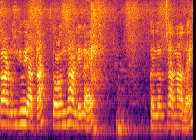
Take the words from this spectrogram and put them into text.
काढून घेऊया आता. तळून झालेला आहे. कलर छान आलाय.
